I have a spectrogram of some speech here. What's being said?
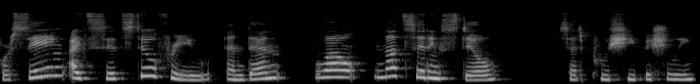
For saying I'd sit still for you and then, well, not sitting still, said Pooh sheepishly.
